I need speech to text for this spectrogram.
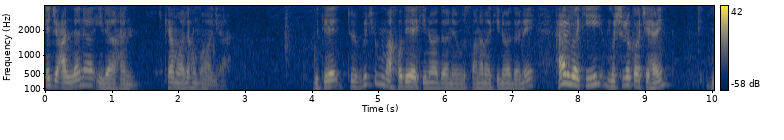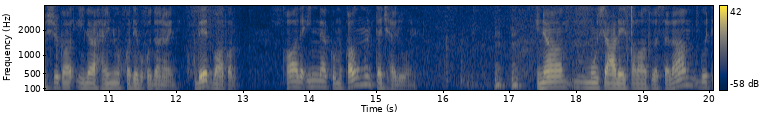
اجعل لنا الها كما لهم آلهه گوته تو بچه ما خوده یکی نادانه و صنم یکی نادانه. هر وکی مشرکا چه هین؟ مشرکا اله هین و خوده بخدا خودت باطل. قال إنكم قوم تجهلون. إنا موسى عليه الصلاة والسلام قلت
